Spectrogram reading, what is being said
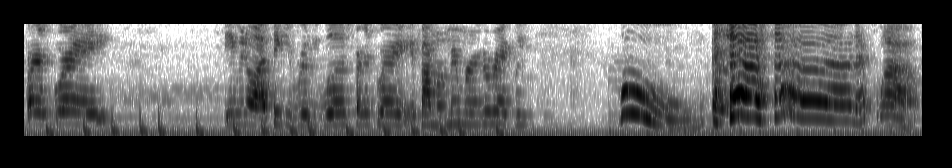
first grade, even though I think it really was first grade, if I'm remembering correctly. Woo, that's wild.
